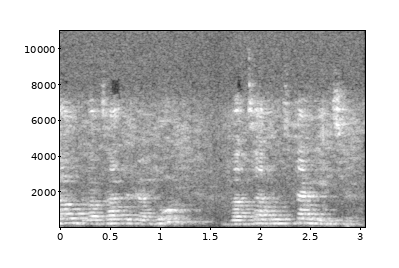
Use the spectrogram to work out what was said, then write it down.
начала 20-х годов 20-го столетия.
